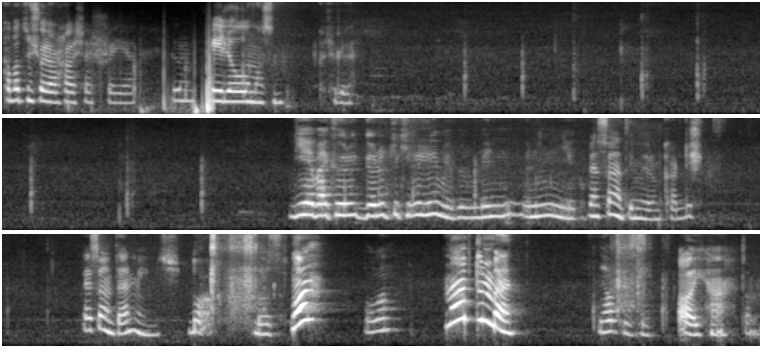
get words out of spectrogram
Kapatın şöyle arkadaşlar şurayı ya. Görüntü şeyli olmasın. Kötülüğü. Niye ben gö- görüntü kirliliği mi yapıyorum? Benim önümü niye Ben sana demiyorum kardeşim. Ben sana der miyim hiç? Bak. Lan Olan ne yaptım ben? ne yaptın sen? Ay ha tamam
